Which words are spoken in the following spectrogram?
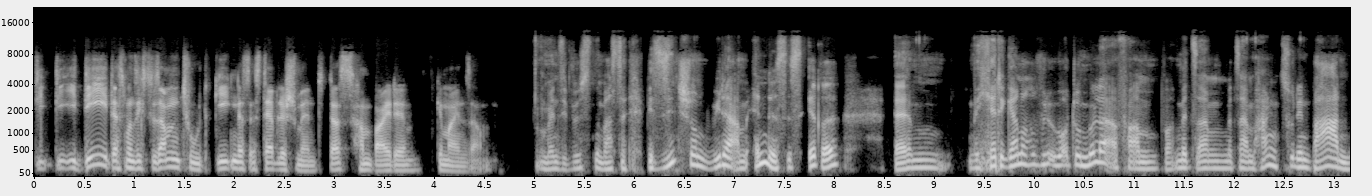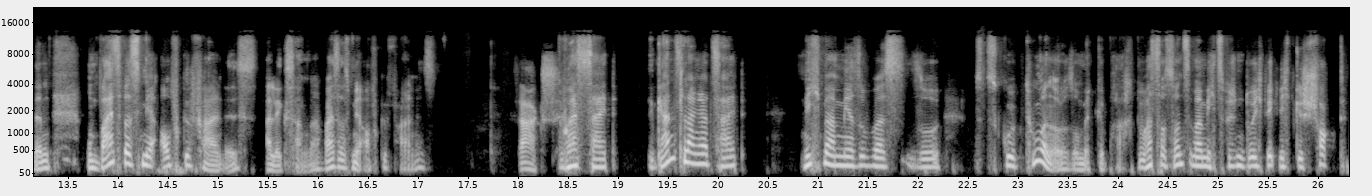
die, die Idee, dass man sich zusammentut gegen das Establishment, das haben beide gemeinsam. Und wenn Sie wüssten, was, wir sind schon wieder am Ende, es ist irre. Ähm, ich hätte gerne noch so viel über Otto Müller erfahren mit seinem, mit seinem Hang zu den Badenden. Und weißt du, was mir aufgefallen ist, Alexander? Weißt du, was mir aufgefallen ist? Sag's. Du hast seit ganz langer Zeit nicht mal mehr sowas, so Skulpturen oder so mitgebracht. Du hast doch sonst immer mich zwischendurch wirklich geschockt.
